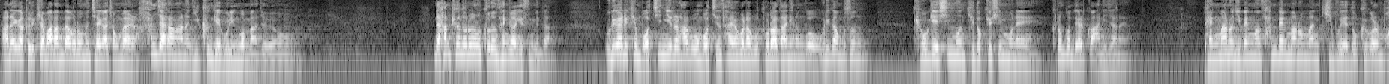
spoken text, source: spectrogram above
아내가 그렇게 말한다 그러면 제가 정말 한 자랑하는 이 큰 개구리인 건 맞아요 근데 한편으로는 그런 생각이 있습니다. 우리가 이렇게 멋진 일을 하고 멋진 사역을 하고 돌아다니는 거 우리가 무슨 교계 신문, 기독교 신문에 그런 거 낼 거 아니잖아요. 100만 원, 200만 원, 300만 원만 기부해도 그걸 뭐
